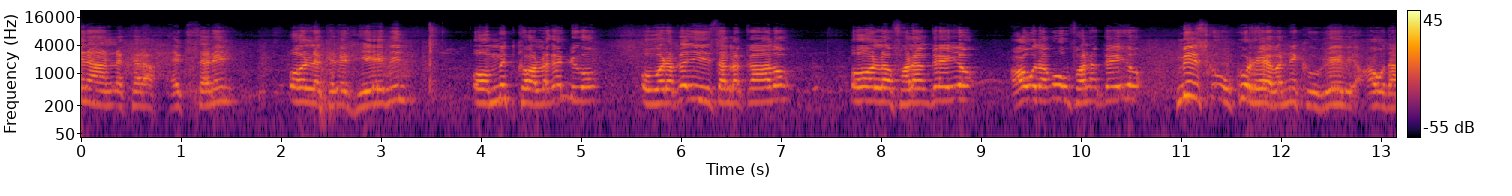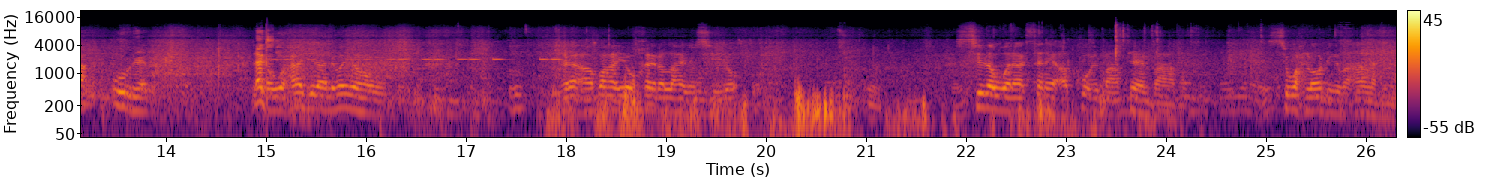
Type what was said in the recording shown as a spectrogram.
Inaan la kala xigsanin oo la kala reebin oo midkoo laga dhigo oo waraqadiisa la qaado oo la falanqeeyo cawdaq uu falanqeeyo miiska uu ku reeba ninkuu reebi cawdaq uu reeba. Waxaa jira niman yahow. Khayr allah idin siiyo sida wanaagsan ee aad ku imaateen baaba si wax loo dhigaba aan lahayn.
